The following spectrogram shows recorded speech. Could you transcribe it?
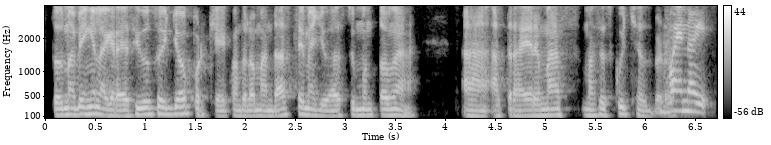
Entonces, más bien el agradecido soy yo porque cuando lo mandaste me ayudaste un montón a, a, traer más, más escuchas, ¿verdad? Bueno, y,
